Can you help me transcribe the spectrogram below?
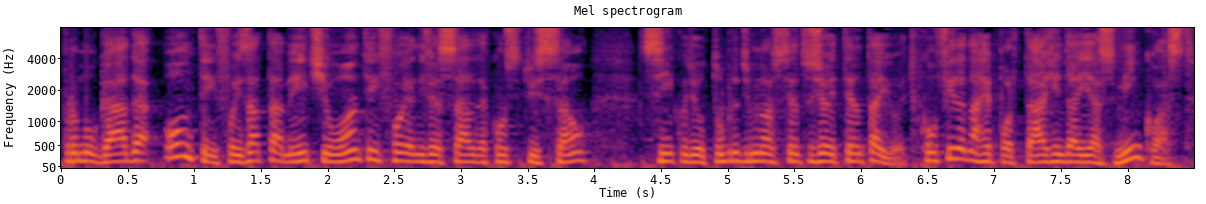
Promulgada ontem, foi exatamente ontem, foi aniversário da Constituição. 5 de outubro de 1988. Confira na reportagem da Yasmin Costa.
